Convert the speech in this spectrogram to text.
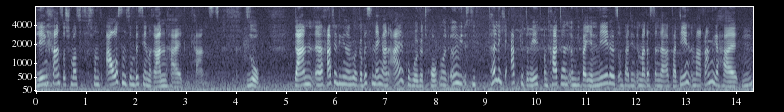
legen kannst und schon mal so von außen so ein bisschen ranhalten kannst. So, dann äh, hatte die eine gewisse Menge an Alkohol getrunken und irgendwie ist die völlig abgedreht und hat dann irgendwie bei ihren Mädels und bei denen immer das dann da bei denen immer rangehalten.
